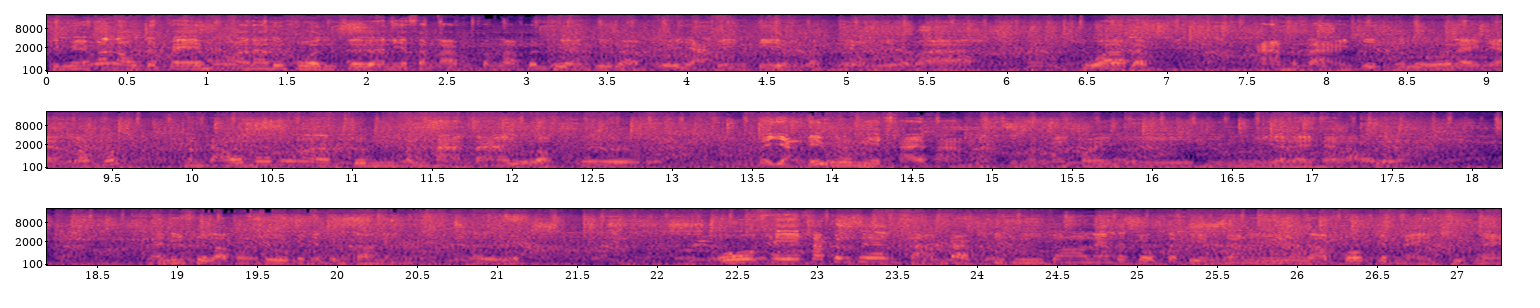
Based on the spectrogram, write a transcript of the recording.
ถึงแม้ว่าเราจะแปลมั่วนะทุกคนเอออันนี้สำหรับสำหรับเพื่อนๆที่แบบเอออยากเล่นเกมแบบแนวนี้แต่ว่ากลัวแบบอ่านภาษาอังกฤษไม่รู้อะไรเงี้ย เราก็มันเดามั่วๆจนมันผ่านได้อยู่หรอกเออแต่อย่างเดวิลมีคายสามนะคือมันไม่ค่อยมีหินมีอะไรให้เราเลย แล้วนี่คือเราต้องสู้ไปจนถึงตอนไหนเนี่ยเออโอเคครับเพื่อนๆสำหรับคลิปนี้ก็น่าจะจบแต่เพียงเท่านี้เราพบกันใหม่คลิปหน้า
